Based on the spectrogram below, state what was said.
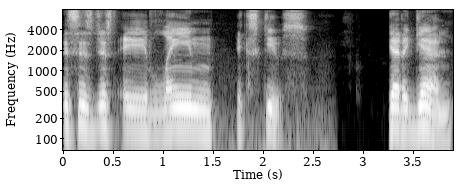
this is just a lame excuse. Yet again,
